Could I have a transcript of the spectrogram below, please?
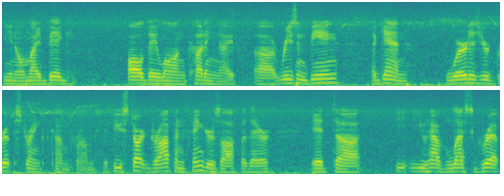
you know, my big all day long cutting knife. Uh, reason being, again, where does your grip strength come from? If you start dropping fingers off of there, it uh, you have less grip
